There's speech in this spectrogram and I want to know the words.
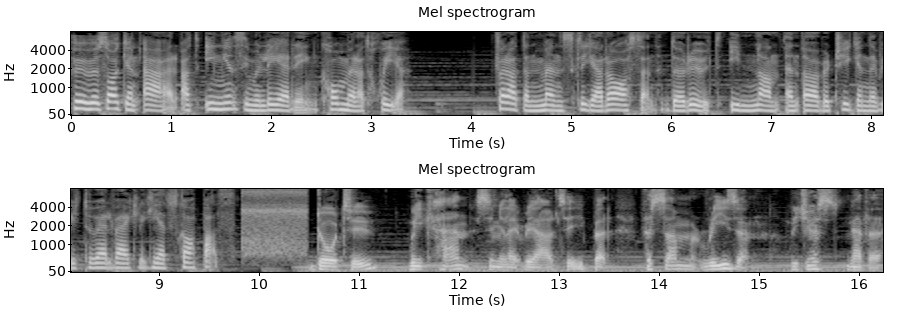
Huvudsaken är att ingen simulering kommer att ske för att den mänskliga rasen dör ut innan en övertygande virtuell verklighet skapas. Door 2. We can simulate reality, but for some reason we just never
